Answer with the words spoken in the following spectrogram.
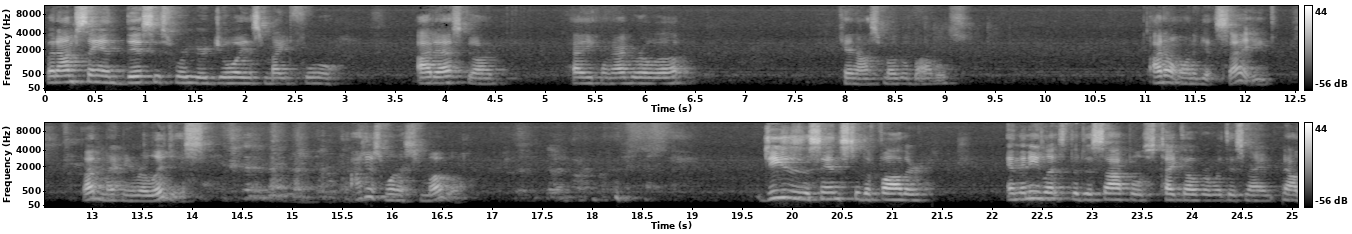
But I'm saying this is where your joy is made full. I'd ask God, hey, when I grow up, can I smuggle Bibles? I don't want to get saved. That'd make me religious. I just want to smuggle. Jesus ascends to the Father, and then he lets the disciples take over with his name. Now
